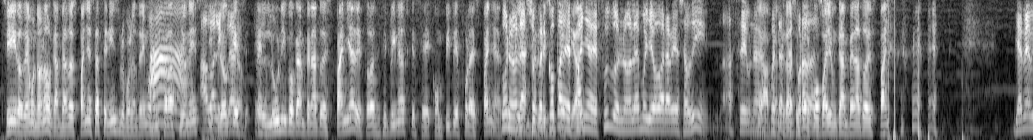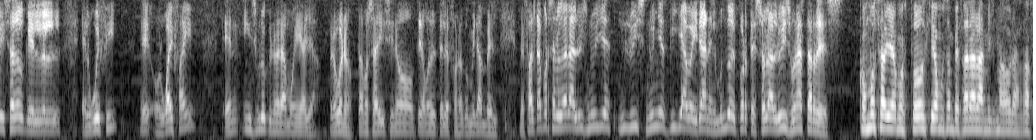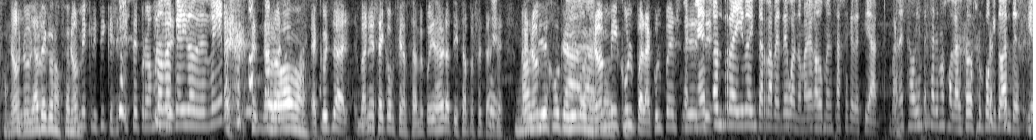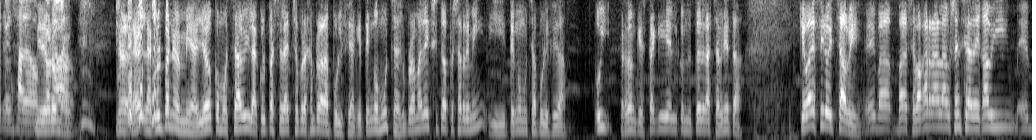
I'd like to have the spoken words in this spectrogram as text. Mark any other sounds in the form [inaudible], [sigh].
Sí, lo tenemos. No, no, el Campeonato de España se hace en Innsbruck, porque no tenemos Ah, instalaciones. ah, y creo claro, que es claro. el único Campeonato de España de todas las disciplinas que se compite fuera de España. Bueno, la Supercopa de. España de fútbol no la hemos llevado a Arabia Saudí hace unas Ya, cuantas entre la temporadas. Supercopa y un Campeonato de España. [laughs] Ya me ha avisado que el, el wifi eh, o el wifi en Innsbruck no era muy allá. Pero bueno, estamos ahí, si no, tiramos el teléfono con Mirambel. Me falta por saludar a Luis Núñez, Luis Núñez Villaveirán, el mundo deportes. Hola Luis, buenas tardes. ¿Cómo sabíamos todos que íbamos a empezar a la misma hora, Rafa? No, Así que no, ya no, te conocemos. No me critiques, es que este programa No es lo de- he querido decir. [laughs] No, Pero vamos. Escucha, Vanessa, hay confianza. Me podías haber atizado perfectamente. Pero Más no, viejo que el hilo Nada. negro no es mi esto. culpa, la culpa es de. Me he de- sonreído internamente cuando me ha llegado un mensaje que decía, Vanessa, hoy empezaremos a las dos, un poquito antes. Y he pensado, Ni de "Venga, broma. vale". No, la, la culpa no es mía. Yo, como Xavi, la culpa se la he hecho, por ejemplo, a la publicidad, que tengo mucha. Es un programa de éxito a pesar de mí y tengo mucha publicidad. Uy, perdón, que está aquí el conductor de la chavineta. ¿Qué va a decir hoy Xavi? ¿Eh? ¿Va- va- ¿Se va a agarrar la ausencia de Gaby eh,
